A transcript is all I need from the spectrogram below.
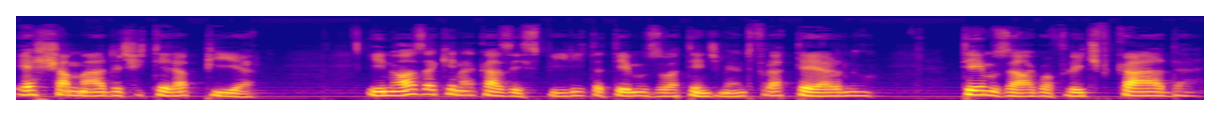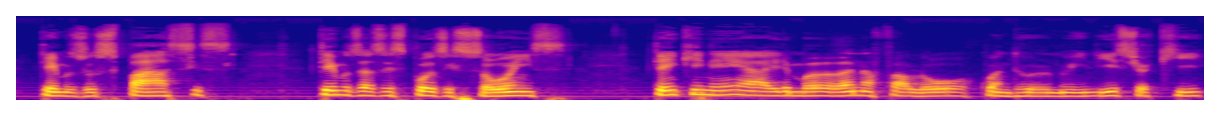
é chamado de terapia. E nós aqui na Casa Espírita temos o atendimento fraterno, temos a água fluidificada, temos os passes, temos as exposições, tem que nem a irmã Ana falou quando no início aqui,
